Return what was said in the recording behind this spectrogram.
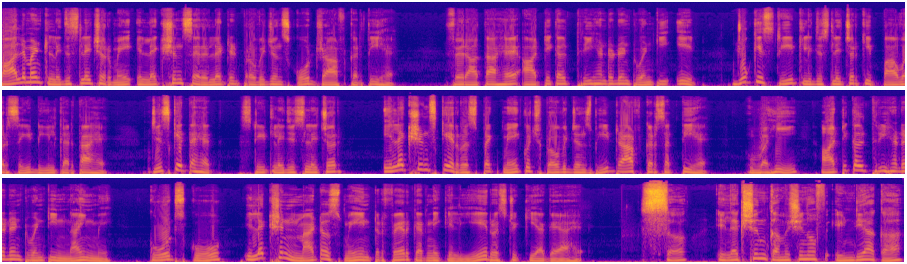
पार्लियामेंट लेजिस्लेचर में इलेक्शन से रिलेटेड प्रोविजंस को ड्राफ्ट करती है। फिर आता है आर्टिकल 328 जो कि स्टेट लेजिस्लेचर की पावर से डील करता है, जिसके तहत स्टेट लेजिस्लेचर इलेक्शंस के रिस्पेक्ट में कुछ प्रोविजंस भी ड्राफ्ट कर सकती है। वहीं आर्टिकल 329 में कोर्ट्स को इलेक्शन मैटर्स में इंटरफेयर करने के लिए रिस्ट्रिक्ट किया गया है। Sir election commission of India का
